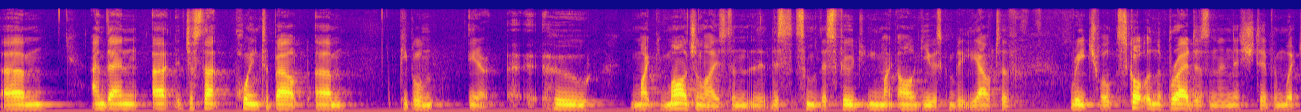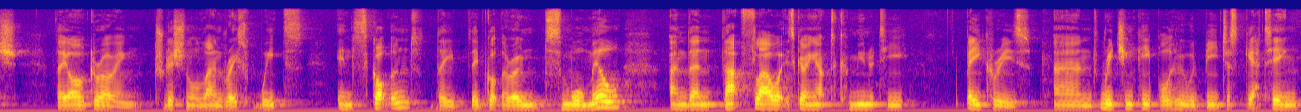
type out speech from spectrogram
Um, and then uh, just that point about um, people, you know, who might be marginalised and this, some of this food you might argue is completely out of reach. Well, Scotland the Bread is an initiative in which they are growing traditional landrace wheats in Scotland. They, they've got their own small mill and then that flour is going out to community bakeries and reaching people who would be just getting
